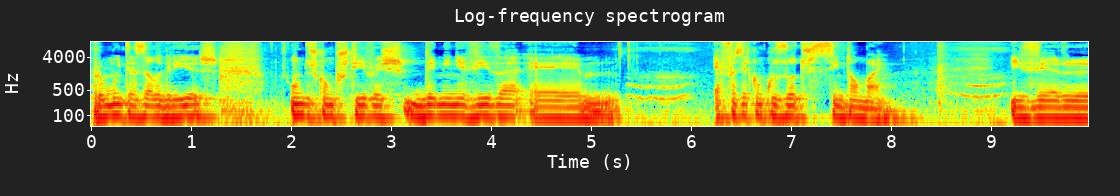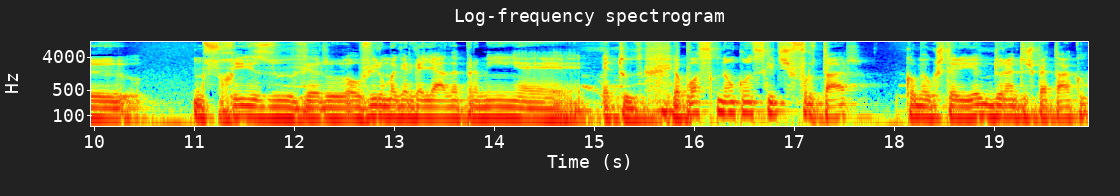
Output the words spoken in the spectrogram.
por muitas alegrias, um dos combustíveis da minha vida é é fazer com que os outros se sintam bem e ver eh, um sorriso, ver, ouvir uma gargalhada para mim é, é tudo. Eu posso não conseguir desfrutar como eu gostaria durante o espetáculo,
